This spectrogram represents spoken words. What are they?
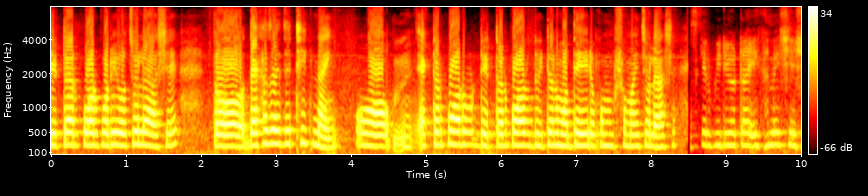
দেড়টার পর পরই ও চলে আসে। তো দেখা যায় যে ঠিক নাই, ও একটার পর, দেড়টার পর, দুইটার মধ্যে এরকম সময় চলে আসে। আজকের ভিডিওটা এখানেই শেষ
